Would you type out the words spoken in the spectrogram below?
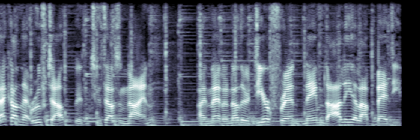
Back on that rooftop in 2009, I met another dear friend named Ali Al Abedi.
